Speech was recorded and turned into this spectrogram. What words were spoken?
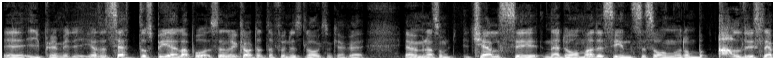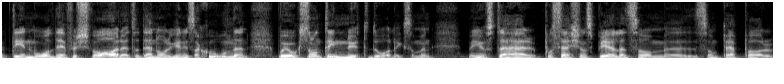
Eh, I Premier League. Alltså sätt att spela på. Sen är det klart att det har funnits lag som kanske, jag menar som Chelsea när de hade sin säsong och de aldrig släppte in mål. Det försvaret och den organisationen var ju också någonting nytt då liksom. Men, men just det här possession-spelet som, eh, som Pep har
